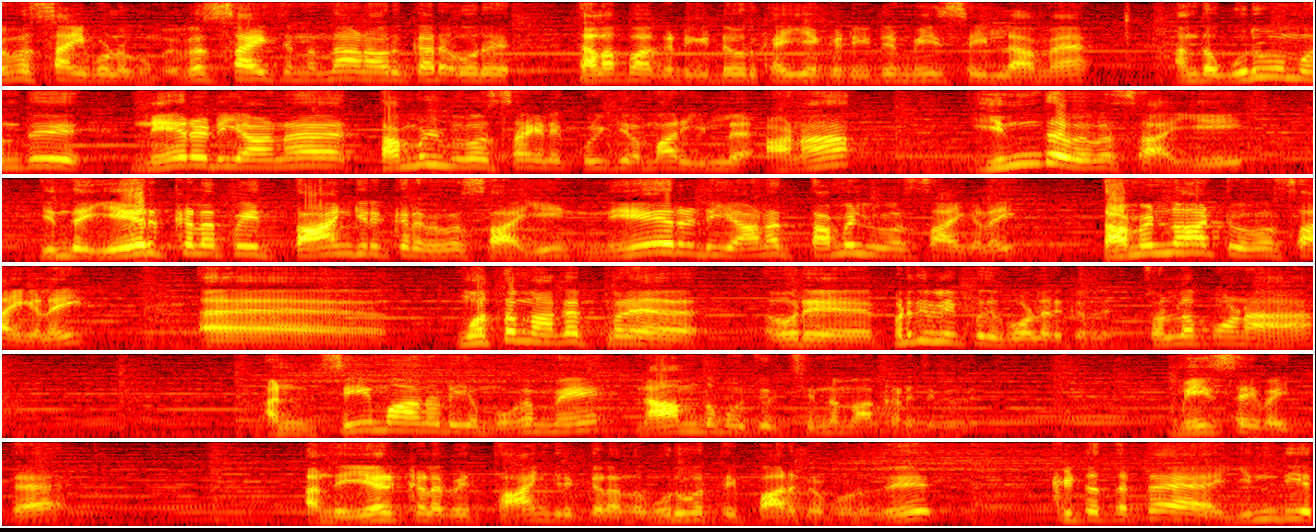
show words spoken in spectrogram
விவசாயி உலகம் விவசாய சின்னம் தான் அவர் ஒரு தலப்பா கட்டிக்கிட்டு ஒரு கையை கட்டிக்கிட்டு மீசை இல்லாம அந்த உருவம் வந்து நேரடியான தமிழ் விவசாயிகளை குறிக்கிற மாதிரி இல்லை. ஆனா இந்த விவசாயி இந்த ஏற்கலப்பை தாங்கியிருக்கிற விவசாயி நேரடியான தமிழ் விவசாயிகளை தமிழ்நாட்டு விவசாயிகளை மொத்தமாக ஒரு பிரதிபலிப்பது போல இருக்குது. சொல்ல போனா அன் சீமானுடைய முகமே நாம் தமிழ் சின்னமா கிடைச்சிருக்குது. மீசை வைத்த அந்த ஏற்கனவே தாங்கியிருக்கிற அந்த உருவத்தை பார்க்கிற பொழுது கிட்டத்தட்ட இந்திய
